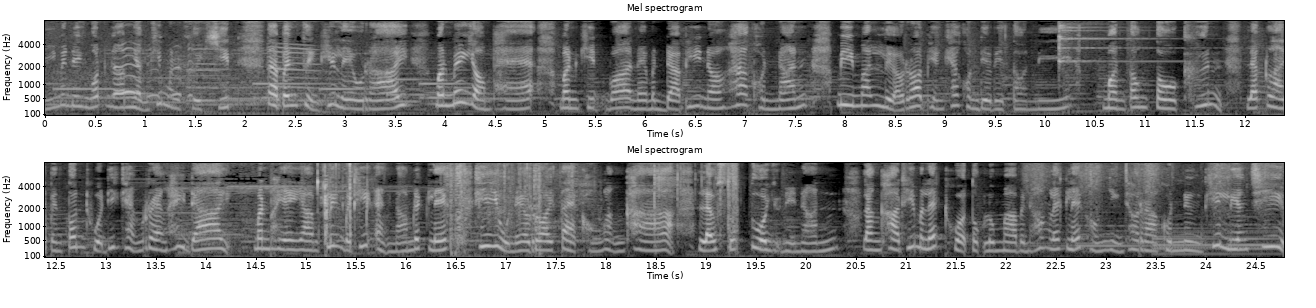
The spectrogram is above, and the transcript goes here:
นี้ไม่ได้งดงามอย่างที่มันเคยคิด แต่เป็นสิ่งที่เลวร้าย มันไม่ยอมแพ้ มันคิดว่าในบรรดาพี่น้องห้าคนนั้น มีมันเหลือรอดเพียงแค่คนเดียวในตอนนี้ มันต้องโตขึ้น และกลายเป็นต้นถั่วที่แข็งแรงให้ได้ มันพยายามกลิ้งไปที่แอ่งน้ำเล็ก ๆ ที่อยู่ในรอยแตกของหลังคา แล้วซุกตัวอยู่ในนั้น หลังคาที่เมล็ดถั่วตกลงมาเป็นห้องเล็ก ๆ ของหญิงชาราคนหนึ่งที่เลี้ยงชีพ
